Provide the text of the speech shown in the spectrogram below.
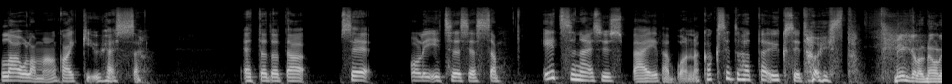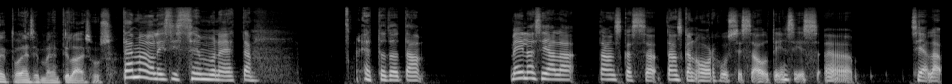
laulamaan kaikki yhdessä. Että tota, se oli itse asiassa itsenäisyyspäivä vuonna 2011. Minkälainen oli tuo ensimmäinen tilaisuus? Tämä oli siis semmoinen, että, että tota, meillä siellä Tanskassa, Tanskan Orhusissa oltiin siis äh, siellä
